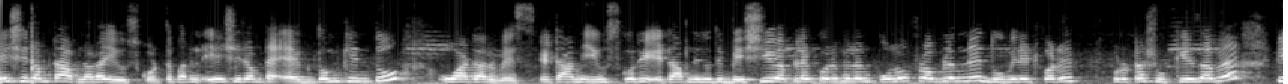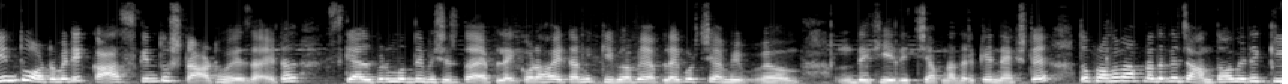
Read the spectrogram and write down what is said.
এই সিরামটা আপনারা ইউজ করতে পারেন। এই সিরামটা একদম কিন্তু ওয়াটার বেস এটা আমি ইউজ করি। এটা আপনি যদি বেশি অ্যাপ্লাই করে ফেলেন, কোনো প্রবলেম নেই। দু মিনিট পরে পুরোটা শুকিয়ে যাবে, কিন্তু অটোমেটিক কাজ কিন্তু স্টার্ট হয়ে যায়। এটা স্ক্যাল্পের মধ্যে বিশেষত অ্যাপ্লাই করা হয়। এটা আমি কীভাবে অ্যাপ্লাই করছি আমি দেখিয়ে দিচ্ছি আপনাদেরকে নেক্সটে তো প্রথমে আপনাদেরকে জানতে হবে এটা কী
